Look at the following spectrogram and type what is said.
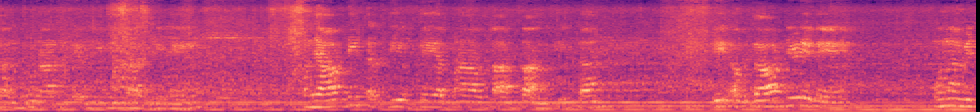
ਤਾਂ ਗੁਰੂ ਨਾਨਕ ਦੇਵ ਜੀ ਦੀ ਜੀ ਨੇ ਪੰਜਾਬ ਦੀ ਧਰਤੀ ਉੱਤੇ ਆਪਣਾ ਅਵਤਾਰ ਧਾਰਨ ਕੀਤਾ। ਇਹ ਅਵਤਾਰ ਜਿਹੜੇ ਨੇ, ਉਹਨਾਂ ਵਿੱਚ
